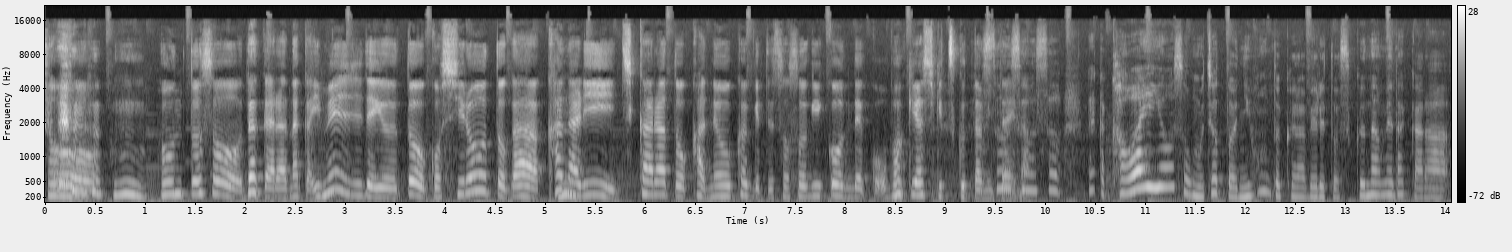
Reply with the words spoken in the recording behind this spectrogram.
そう。うん、本当そう。だからなんかイメージで言うとこう素人がかなり力と金をかけて注ぎ込んでこうお化け屋敷作ったみたいな。そうそうそう。なんか可愛い要素もちょっと日本と比べると少なめだから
